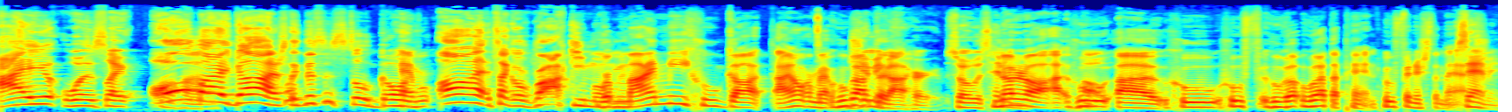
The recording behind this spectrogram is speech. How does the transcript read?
I was like, oh my gosh, like this is still going And- on. It's like a Rocky moment. Remind me who got? I don't remember who got Jimmy the. got hurt, so it was him. No, no, no. uh, Who, Oh. uh, who, who, who got, who got the pin? Who finished the match? Sami.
